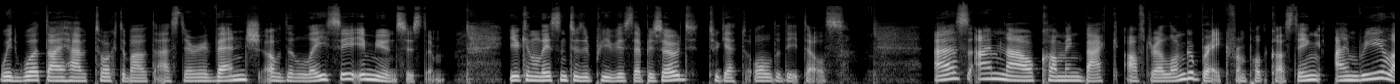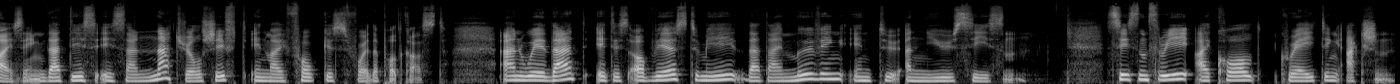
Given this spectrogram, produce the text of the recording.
with what I have talked about as the revenge of the lazy immune system. You can listen to the previous episode to get all the details. As I'm now coming back after a longer break from podcasting, I'm realizing that this is a natural shift in my focus for the podcast. And with that, it is obvious to me that I'm moving into a new season. Season 3 I called Creating Action.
